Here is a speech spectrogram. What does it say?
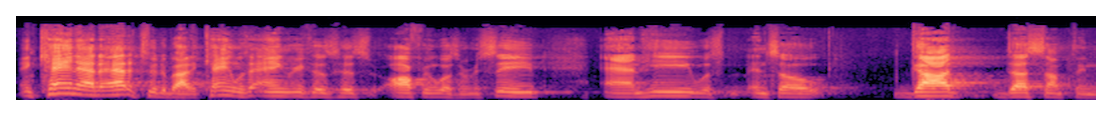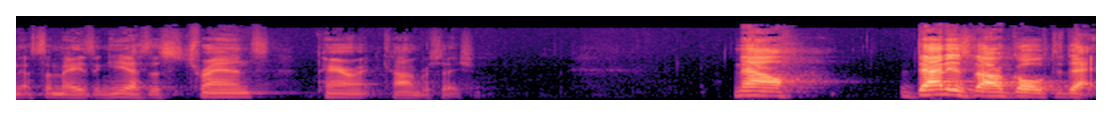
And Cain had an attitude about it. Cain was angry because his offering wasn't received. And he was, and so God does something that's amazing. He has this transparent conversation. Now, that is our goal today.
